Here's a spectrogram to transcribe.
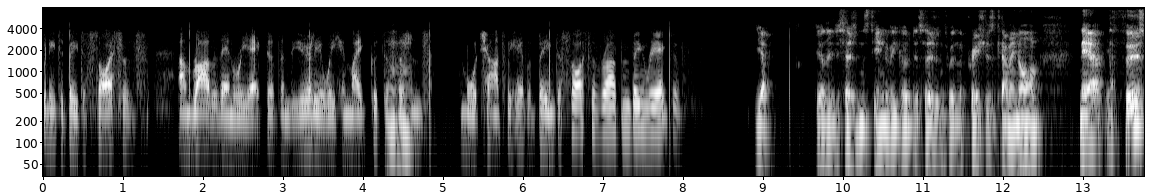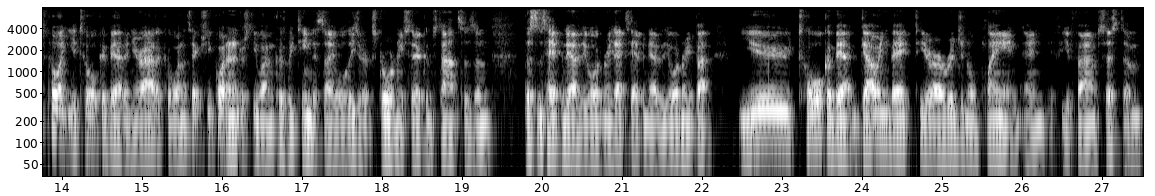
We need to be decisive um, rather than reactive. And the earlier we can make good mm-hmm. decisions, mm-hmm. the more chance we have of being decisive rather than being reactive. Yep. Early decisions tend to be good decisions when the pressure's coming on. Now, the first point you talk about in your article, and it's actually quite an interesting one because we tend to say, well, these are extraordinary circumstances and this has happened out of the ordinary, that's happened out of the ordinary. But you talk about going back to your original plan and for your farm system,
